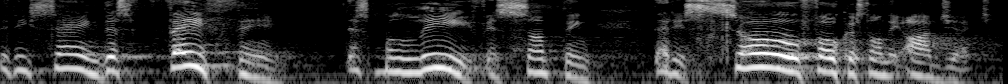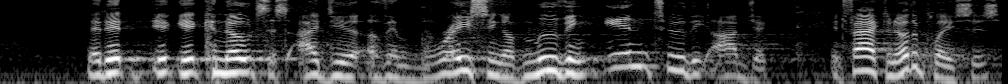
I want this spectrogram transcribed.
That he's saying this faith thing, this belief is something that is so focused on the object that it, it, it, connotes this idea of embracing, of moving into the object. In fact, in other places,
